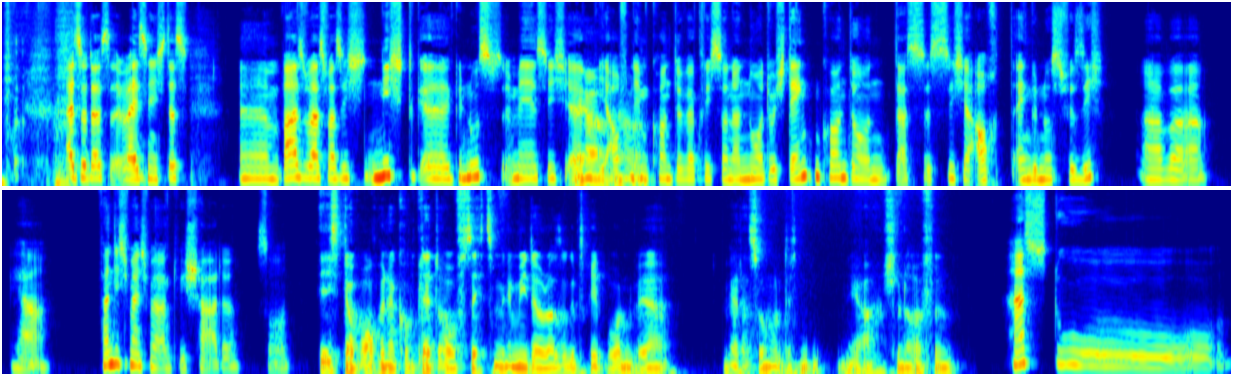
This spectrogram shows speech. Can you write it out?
also das weiß nicht, das ähm, war sowas, was ich nicht äh, genussmäßig irgendwie ja, aufnehmen ja. konnte, wirklich, sondern nur durchdenken konnte. Und das ist sicher auch ein Genuss für sich. Aber ja, fand ich manchmal irgendwie schade. So. Ich glaube auch, wenn er komplett auf 16 mm oder so gedreht worden wäre, wäre das vermutlich ein ja, schönerer Film. Hast du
